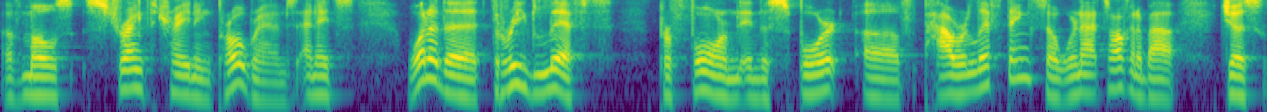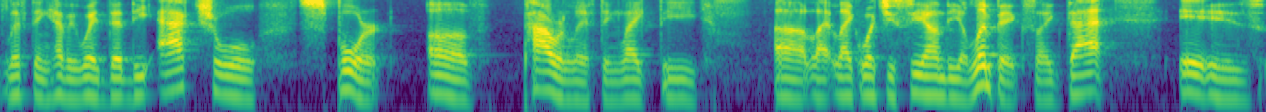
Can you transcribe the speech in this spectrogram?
of most strength training programs, and it's one of the three lifts performed in the sport of powerlifting. So we're not talking about just lifting heavy weight. The, the actual sport of powerlifting, like the uh, like like what you see on the Olympics, like that is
